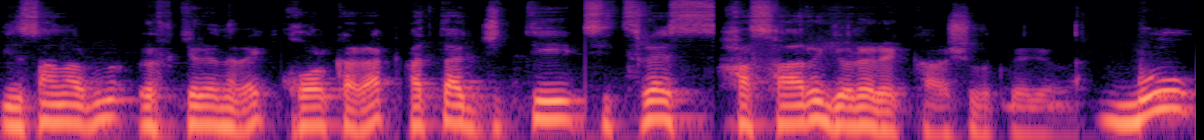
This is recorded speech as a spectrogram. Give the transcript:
İnsanlar bunu öfkelenerek, korkarak hatta ciddi stres hasarı görerek karşılık veriyorlar. Bu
